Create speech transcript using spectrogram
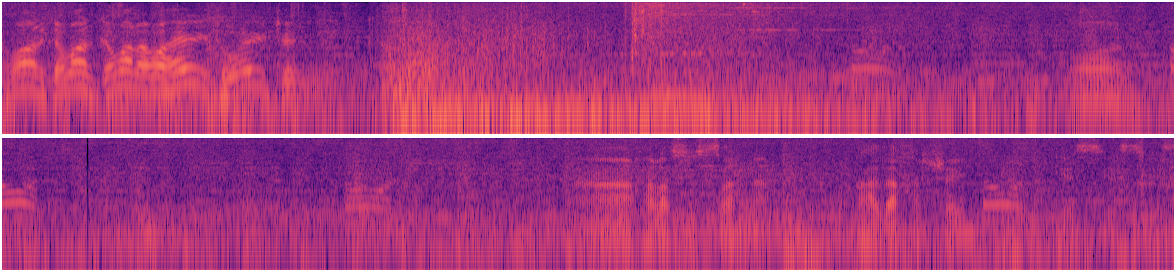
كمان كمان كمان وهيت وهيت هذا آخر شيء؟ Forward, يس يس يس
